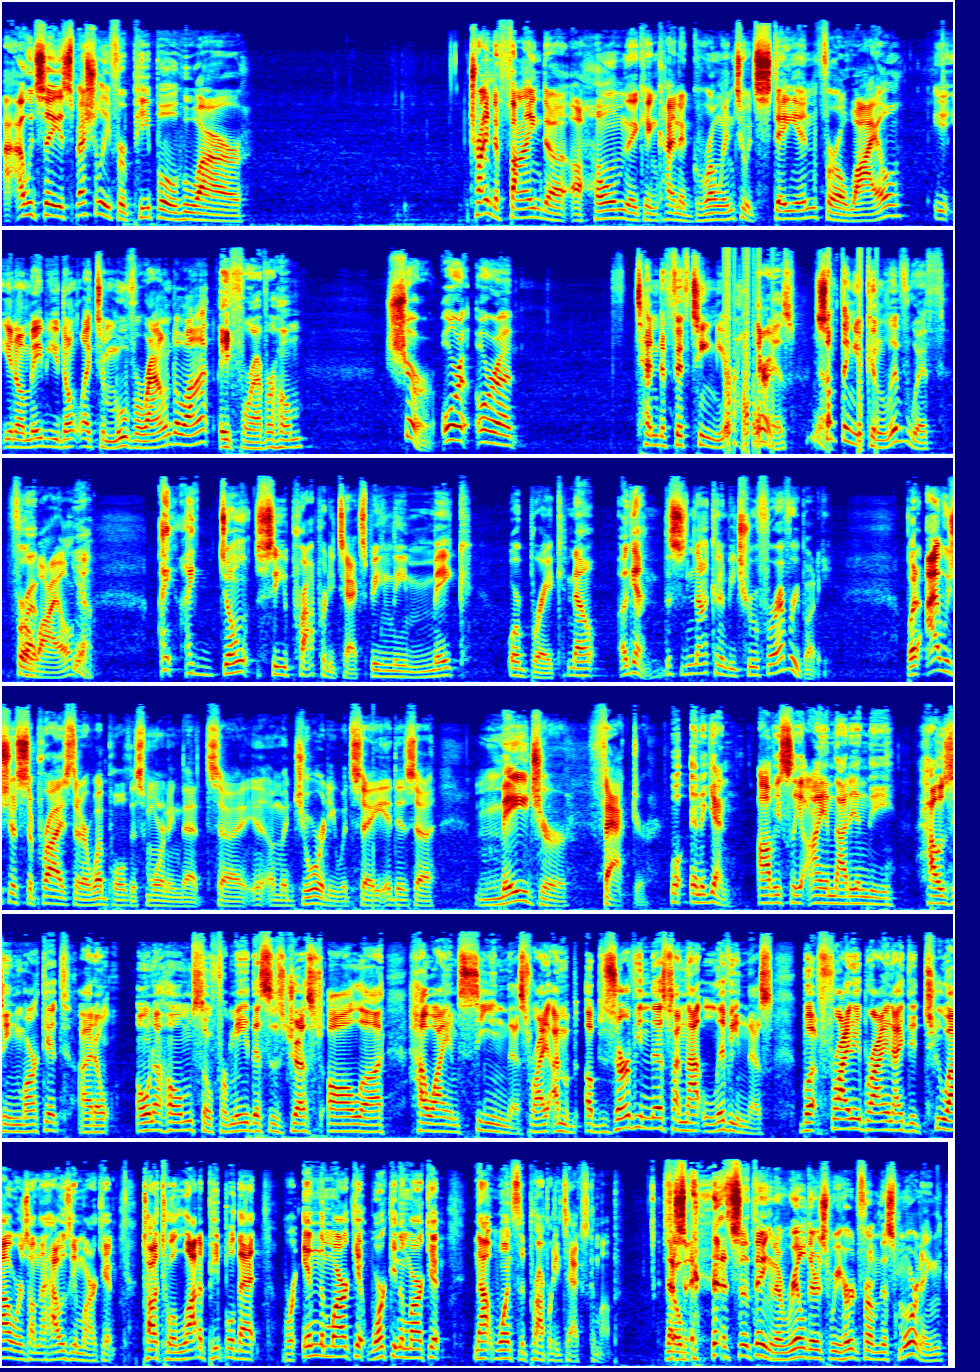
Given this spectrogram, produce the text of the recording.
I would say, especially for people who are trying to find a, a home they can kind of grow into it, stay in for a while. y- You know, maybe you don't like to move around a lot. A forever home? Sure. Or or a 10 to 15 year home. There it is. Yeah. Something you can live with for a while. Yeah. I, I don't see property tax being the make or break. Now, again, this is not going to be true for everybody. But I was just surprised at our web poll this morning that uh, a majority would say it is a major factor. Well, and again, obviously, I am not in the housing market. I don't own a home. So for me, this is just all uh, how I am seeing this, right? I'm observing this. I'm not living this. But Friday, Brian, I did two hours on the housing market, talked to a lot of people that were in the market, working the market. Not once did property tax come up. That's, that's the thing. The realtors we heard from this morning,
